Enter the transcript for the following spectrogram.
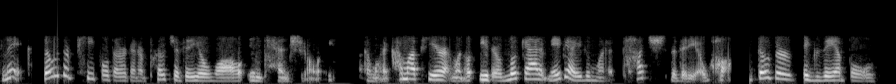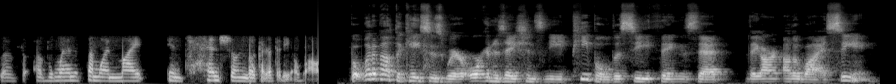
to make. Those are people that are going to approach a video wall intentionally. I want to come up here. I want to either look at it. Maybe I even want to touch the video wall. Those are examples of, of when someone might intentionally look at a video wall. But what about the cases where organizations need people to see things that they aren't otherwise seeing?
